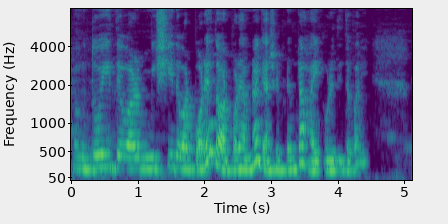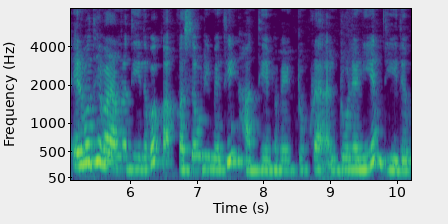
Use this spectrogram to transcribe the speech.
এবং দই দেওয়ার, মিশিয়ে দেওয়ার পরে তারপরে আমরা গ্যাসের ফ্লেমটা হাই করে দিতে পারি। এর মধ্যে এবার আমরা দিয়ে দেবো কাসৌরি মেথি। হাত দিয়ে এভাবে একটু ডলে নিয়ে দিয়ে দেব।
